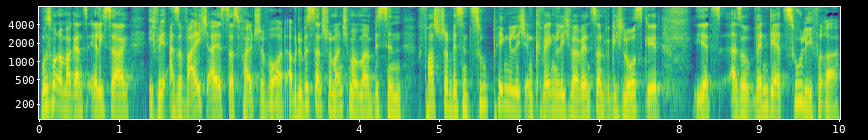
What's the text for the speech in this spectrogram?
muss man auch mal ganz ehrlich sagen, ich will, also Weichei ist das falsche Wort. Aber du bist dann schon manchmal mal ein bisschen, fast schon ein bisschen zu pingelig und quengelig, weil wenn es dann wirklich losgeht, jetzt, also wenn der Zulieferer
